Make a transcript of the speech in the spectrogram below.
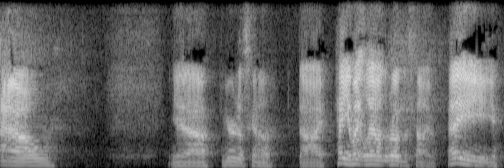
Ow. Yeah, you're just gonna die. Hey, you might land on the road this time. Hey!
